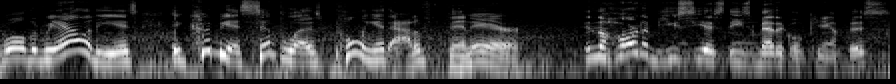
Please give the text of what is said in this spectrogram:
Well, the reality is it could be as simple as pulling it out of thin air. In the heart of UCSD's medical campus,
